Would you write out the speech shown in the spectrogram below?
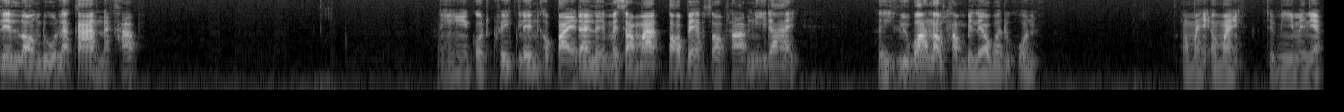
เล่นลองดูแล้วกันนะครับ นี่กดคลิกเล่นเข้าไปได้เลย ไม่สามารถตอบแบบสอบถามนี้ได้ เฮ้ย หรือว่าเราทำไปแล้ววะทุกคน เอาใหม่ เอาใหม่ จะมีไหมเนี่ย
